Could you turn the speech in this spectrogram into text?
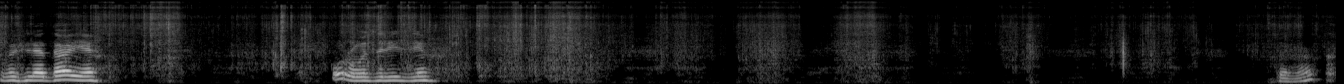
виглядає у розрізі. Так.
